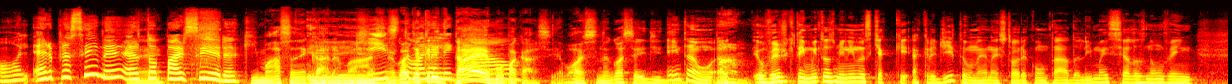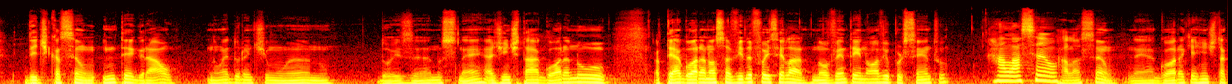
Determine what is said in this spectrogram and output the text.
Olha, era pra ser, né? Era Né? tua parceira. Que massa, né, cara? E- Mas, Que esse negócio de acreditar é legal. bom pra cara. assim. Ó, esse negócio aí de. de- Então, a- eu vejo que tem muitas meninas que ac- acreditam né, na história contada ali, mas se elas não veem dedicação integral, não é durante um ano, dois anos, né? A gente tá agora no. Até agora a nossa vida foi, sei lá, 99% Ralação. ralação, né? Agora que a gente tá,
